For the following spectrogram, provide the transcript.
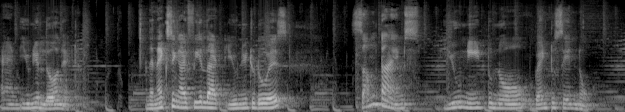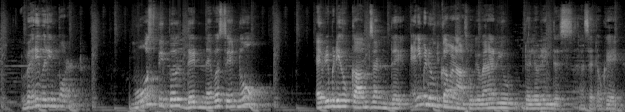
and you need to learn it. The next thing i feel that you need to do is sometimes you need to know when to say no. Very very important. Most people they never say no. Everybody who comes and they anybody will come and ask okay when are you delivering this? I said okay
